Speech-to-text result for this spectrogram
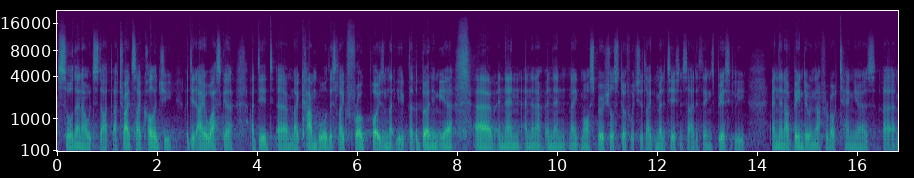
So then I would start, I tried psychology, I did ayahuasca, I did um, like kambo, this like frog poison that you that they burn in the air, um, and then and then I, and then like more spiritual stuff, which is like the meditation side of things, basically. And then I've been doing that for about ten years, um,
